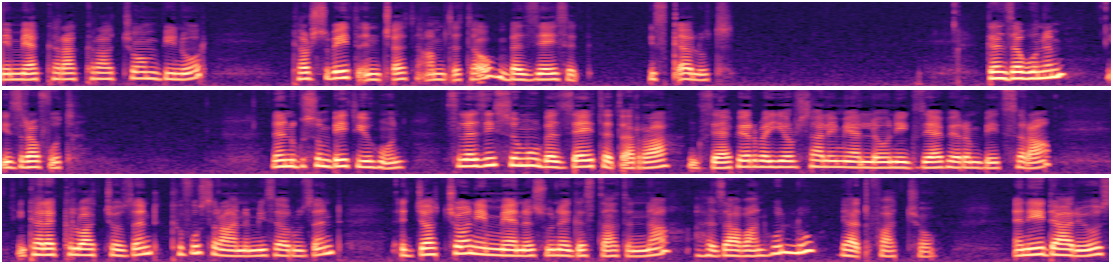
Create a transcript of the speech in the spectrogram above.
የሚያከራክራቸውን ቢኖር ከእርሱ ቤት እንጨት አምጥተው በዚያ ይስቀሉት። ገንዘቡንም ይዝረፉት። ለንጉሱም ቤት ይሁን። ስለዚህ ስሙ በዚያ የተጠራ እግዚአብሔር በኢየሩሳሌም ያለውን የእግዚአብሔርን ቤት ስራ ይከለክሏቸው ዘንድ ክፉ ስራን የሚሰሩ ዘንድ እጃቸውን የሚያነሱ ነገስታትና አህዛባን ሁሉ ያጥፋቸው እኔ ዳሪዮስ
